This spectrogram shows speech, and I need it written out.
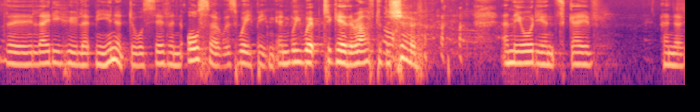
the lady who let me in at door seven also was weeping, and we wept together after the show. and the audience gave an, a,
